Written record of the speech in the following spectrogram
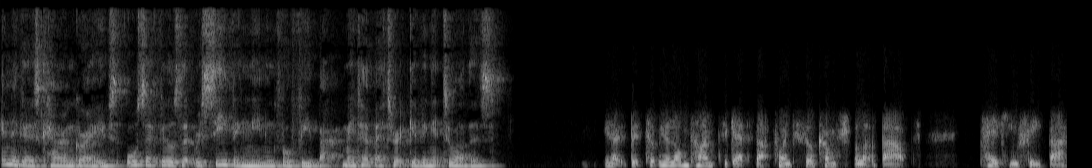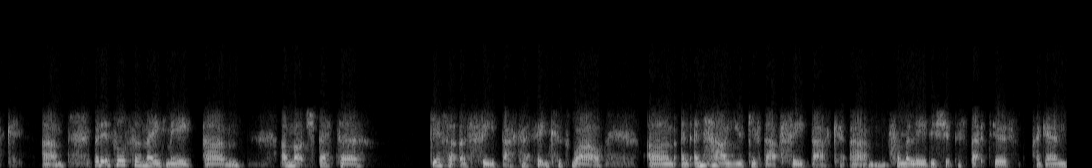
Inigo's Karen Graves also feels that receiving meaningful feedback made her better at giving it to others. You know, it took me a long time to get to that point to feel comfortable about taking feedback. Um, but it's also made me um, a much better giver of feedback, I think, as well, um, and, and, how you give that feedback um, from a leadership perspective. Again,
